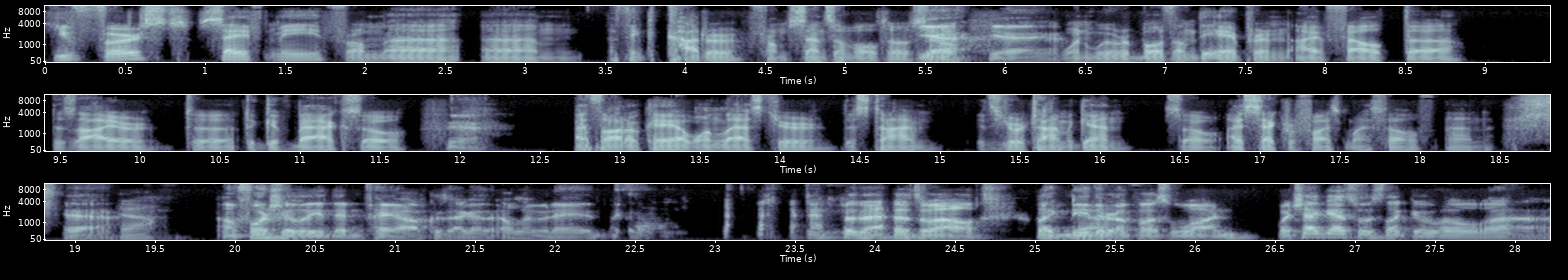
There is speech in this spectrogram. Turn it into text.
you first saved me from uh um I think a cutter from Senza Volto. So yeah, yeah, yeah. when we were both on the apron, I felt the desire to to give back. So yeah. I thought, okay, I won last year. This time it's your time again. So I sacrificed myself and yeah. Yeah. Unfortunately, it didn't pay off because I got eliminated after that as well. Like neither yeah. of us won, which I guess was like a little uh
